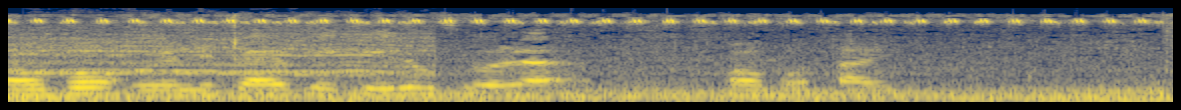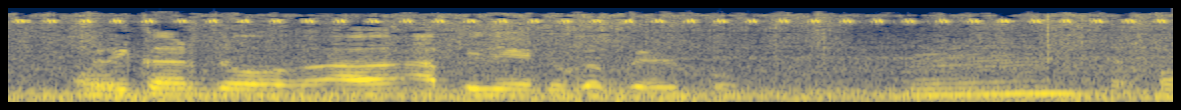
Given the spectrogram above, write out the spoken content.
opo, Kung hindi tayo kikilos, wala. opo tayo. Opo. Ricardo, uh, apelido Gabriel po. Mm, opo.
